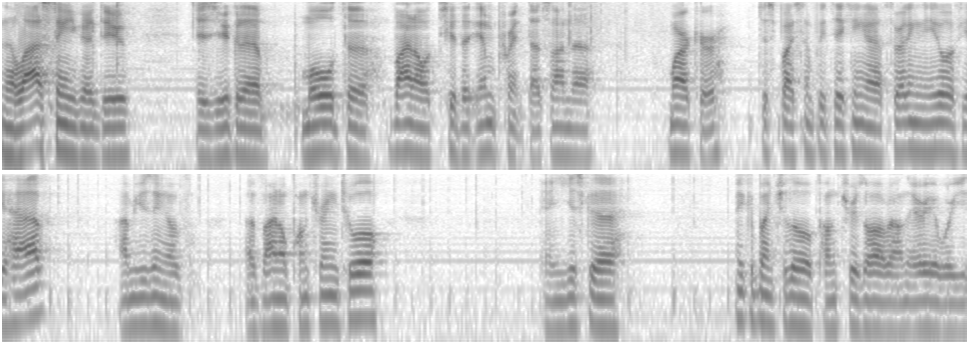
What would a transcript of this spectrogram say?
and the last thing you're to do is you're to mold the vinyl to the imprint that's on the marker just by simply taking a threading needle if you have. I'm using a, a vinyl puncturing tool. And you just gotta make a bunch of little punctures all around the area where you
